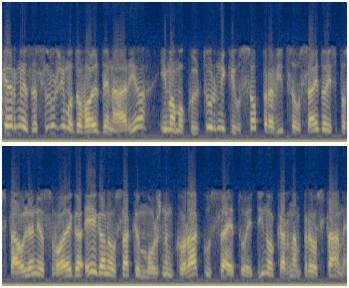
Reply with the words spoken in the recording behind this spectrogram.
Ker ne zaslužimo dovolj denarja, imamo kulturniki vso pravico vsaj do izpostavljanja svojega ega na vsakem možnem koraku, saj je to edino, kar nam preostane.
